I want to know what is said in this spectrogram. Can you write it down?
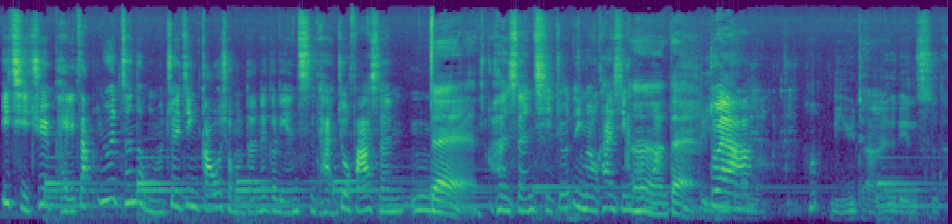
一起去陪葬？因为真的，我们最近高雄的那个莲池潭就发生，对，很神奇。就你们有看新闻吗？嗯、对，对啊，鲤鱼潭还是莲池潭？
